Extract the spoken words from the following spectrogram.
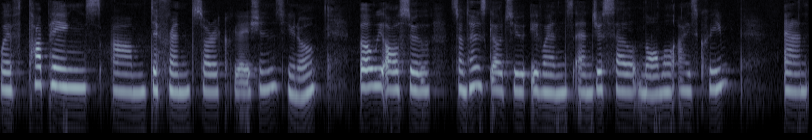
with toppings, um, different sort of creations, you know. But we also sometimes go to events and just sell normal ice cream. And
